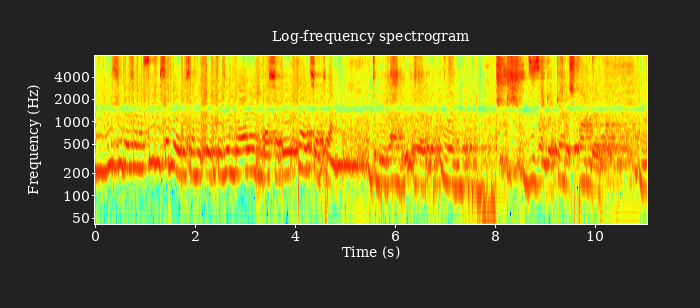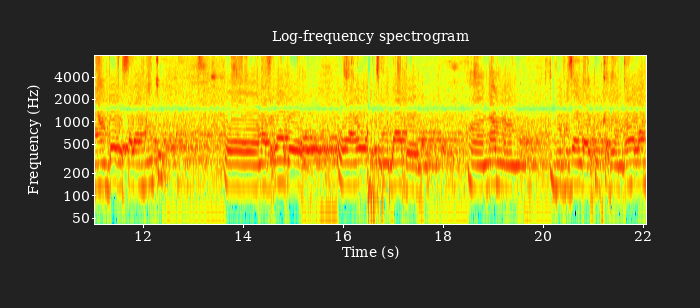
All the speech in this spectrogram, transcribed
ministro das Relações Exteriores da República de Angola, embaixador Tete Antoine. Muito obrigado. É, é, dizem que quem responde não deve falar muito. É, na verdade, é a oportunidade, em nome do governo da República de Angola,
